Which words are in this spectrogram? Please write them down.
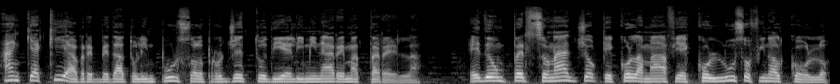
anche a chi avrebbe dato l'impulso al progetto di eliminare Mattarella. Ed è un personaggio che con la mafia è colluso fino al collo,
